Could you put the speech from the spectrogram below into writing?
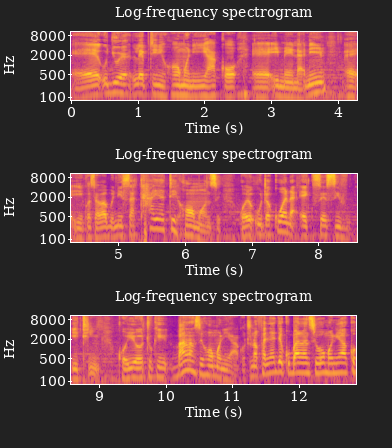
Eh, ujue leptin homoni yako e, imenani eh, kwa sababu ni satiety hormones. Kwa hiyo utakuwa na excessive eating. Kwa hiyo tukibalance homoni yako, tunafanyaje kubalance homoni yako?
